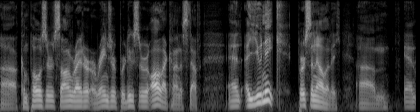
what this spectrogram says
uh, composer, songwriter, arranger, producer, all that kind of stuff. And a unique personality. Um, and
